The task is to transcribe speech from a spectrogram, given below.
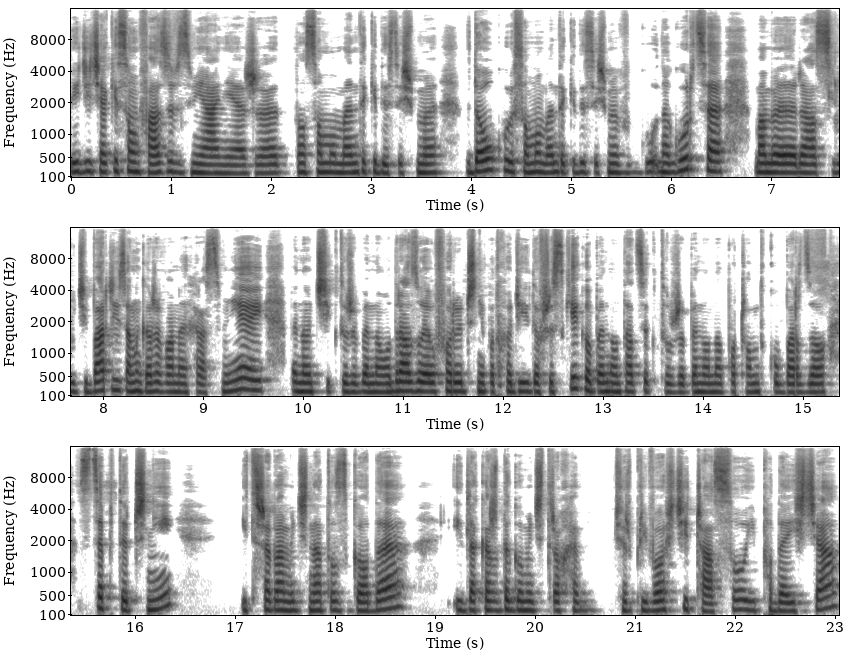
wiedzieć, jakie są fazy w zmianie, że no, są momenty, kiedy jesteśmy w dołku, są momenty, kiedy jesteśmy na górce. Mamy raz ludzi bardziej zaangażowanych, raz mniej. Będą ci, którzy będą od razu euforycznie podchodzili do wszystkiego, będą tacy, którzy będą na początku bardzo sceptyczni i trzeba mieć na to zgodę i dla każdego mieć trochę cierpliwości, czasu i podejścia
